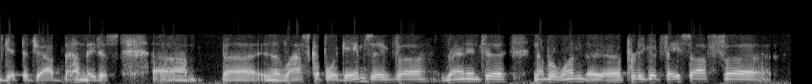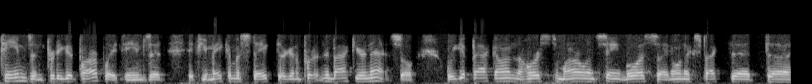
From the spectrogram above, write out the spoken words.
get the job done. They just um, uh, in the last couple of games, they've uh, ran into number one, uh, pretty good face-off uh, teams and pretty good power play teams. That if you make a mistake, they're going to put it in the back of your net. So we get back on the horse tomorrow in St. Louis. I don't expect that uh,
